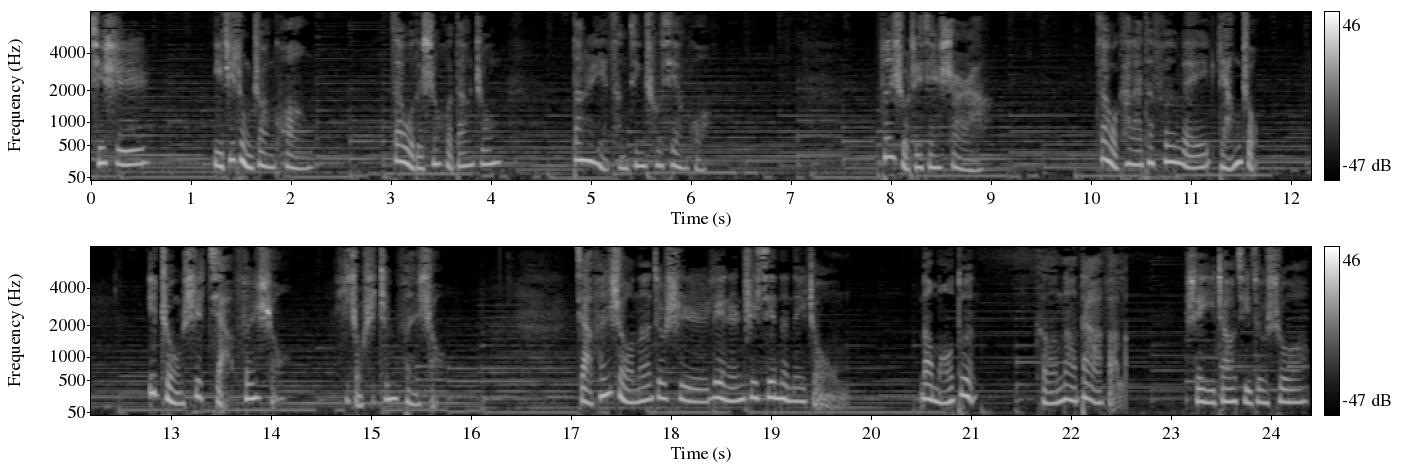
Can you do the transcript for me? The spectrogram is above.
其实，你这种状况，在我的生活当中，当然也曾经出现过。分手这件事儿啊。在我看来，它分为两种，一种是假分手，一种是真分手。假分手呢，就是恋人之间的那种闹矛盾，可能闹大发了，谁一着急就说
